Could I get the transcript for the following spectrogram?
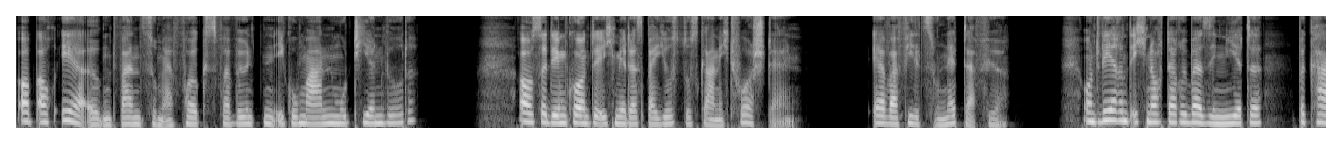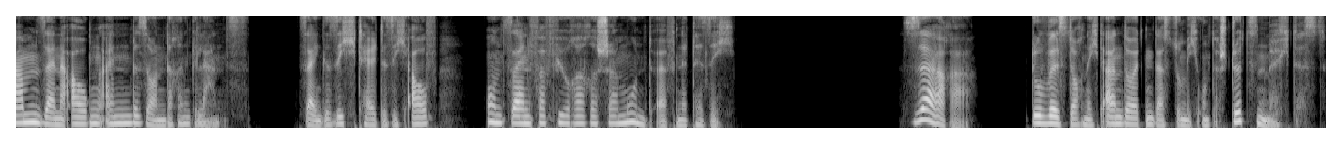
ob auch er irgendwann zum erfolgsverwöhnten Egomanen mutieren würde? Außerdem konnte ich mir das bei Justus gar nicht vorstellen. Er war viel zu nett dafür. Und während ich noch darüber sinnierte, bekamen seine Augen einen besonderen Glanz. Sein Gesicht hellte sich auf und sein verführerischer Mund öffnete sich. Sarah, Du willst doch nicht andeuten, dass du mich unterstützen möchtest.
